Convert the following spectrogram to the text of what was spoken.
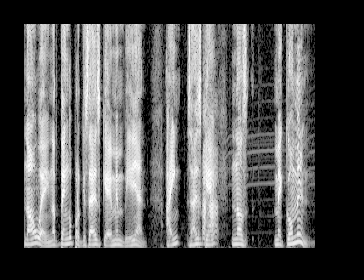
No, güey, no tengo porque sabes que me envidian. Ay, ¿sabes qué? Nos me comen.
